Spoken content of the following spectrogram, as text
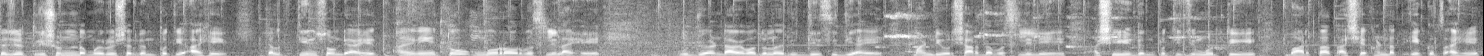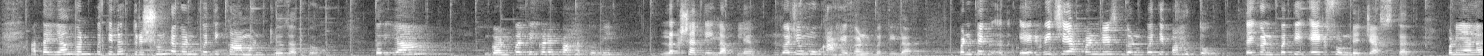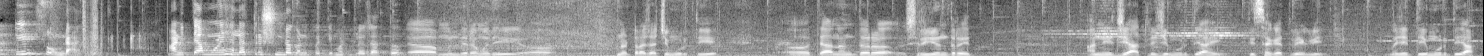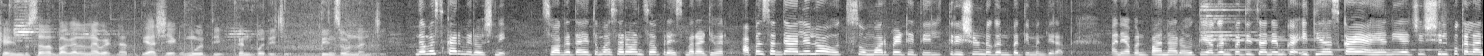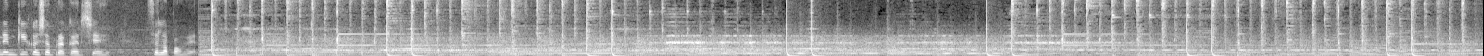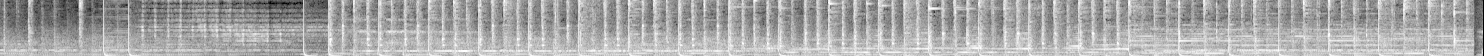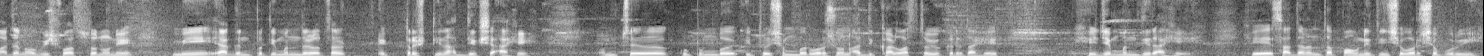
तर जे त्रिशुंड मयुरेश्वर गणपती आहे त्याला तीन सोंडे आहेत आणि तो मोरावर बसलेला आहे. उजव्या आणि डाव्या बाजूला रिद्धी सिद्धी आहे मांडीवर शारदा बसलेली आहे. अशी ही गणपतीची मूर्ती भारतात आशिया खंडात एकच आहे. आता या गणपतीला त्रिशुंड गणपती का म्हटलं जातं? तर या गणपतीकडे पहा तुम्ही. लक्षात येईल आपल्या. गजमुख आहे गणपतीला. पण ते एरवीचे आपण जे गणपती पाहतो ते गणपती एक सोंडेचे असतात. पण याला तीन सोंड आहेत. आणि त्यामुळे ह्याला त्रिशुंड गणपती म्हटलं जातं. त्या मंदिरामध्ये नटराजाची मूर्ती आहे. त्यानंतर श्रीयंत्र आहेत. आणि जी आतली जी मूर्ती आहे ती सगळ्यात वेगळी. म्हणजे ती मूर्ती अख्ख्या हिंदुस्थानात बघायला नाही भेटणार. ती अशी एक मूर्ती गणपतीची तीन सोंडांची. नमस्कार मी रोशनी. स्वागत आहे तुम्हा सर्वांचं प्रेस मराठीवर. आपण सध्या आलेलो आहोत सोमवारपेठ येथील त्रिशुंड गणपती मंदिरात. आणि आपण पाहणार आहोत या गणपतीचा नेमका इतिहास काय आहे आणि याची शिल्पकला नेमकी कशा प्रकारची आहे. चला पाहूया. नाव विश्वास सोनवणे मी या गणपती मंडळाचा एक ट्रस्टीना अध्यक्ष आहे. आमचं कुटुंब इथं शंभर वर्षाहून अधिक काळ वास्तव्य करत आहे. हे जे मंदिर आहे हे साधारणतः पावणे तीनशे वर्षापूर्वी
